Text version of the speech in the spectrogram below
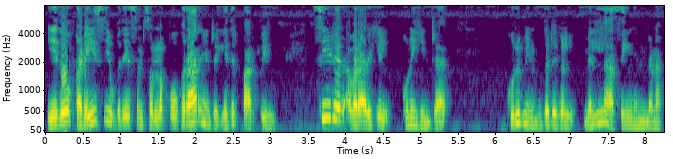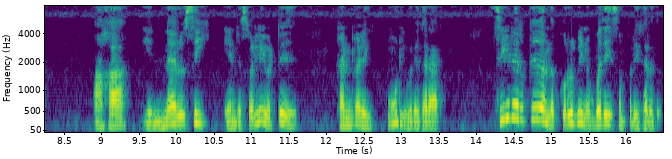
ஏதோ கடைசி உபதேசம் சொல்லப் போகிறார் என்ற எதிர்பார்ப்பில் சீடர் அவர் அருகில் குனிகின்றார். குருவின் உதடுகள் மெல்ல அசைகின்றன. ஆஹா என்ன ருசி? என்று சொல்லிவிட்டு கண்களை மூடிவிடுகிறார். சீடருக்கு அந்த குருவின் உபதேசம் புரிகிறது.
